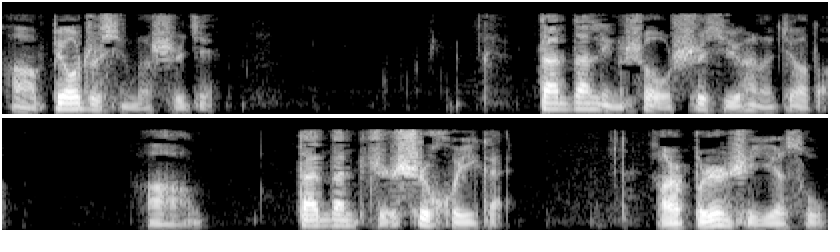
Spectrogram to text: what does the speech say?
啊标志性的事件。单单领受施洗约翰的教导啊，单单只是悔改而不认识耶稣，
